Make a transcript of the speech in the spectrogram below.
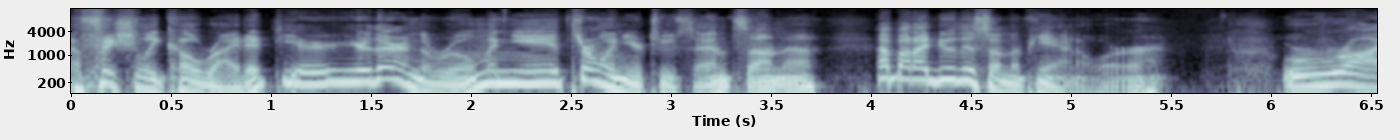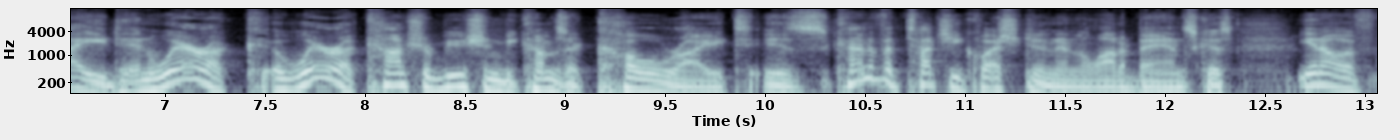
officially co-write it, you're you're there in the room and you throw in your two cents on. Uh, how about I do this on the piano? Or Right, and where a where a contribution becomes a co-write is kind of a touchy question in a lot of bands because you know, if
